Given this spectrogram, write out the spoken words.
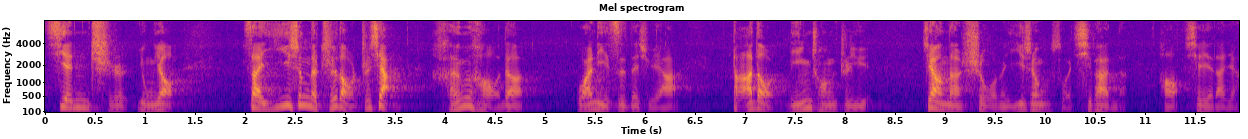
坚持用药，在医生的指导之下，很好的管理自己的血压，达到临床治愈，这样呢是我们医生所期盼的。好，谢谢大家。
